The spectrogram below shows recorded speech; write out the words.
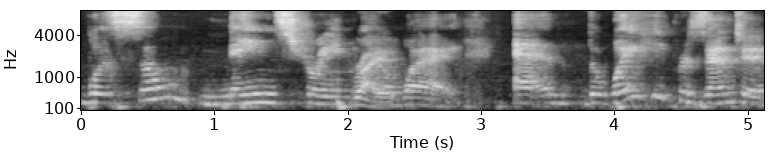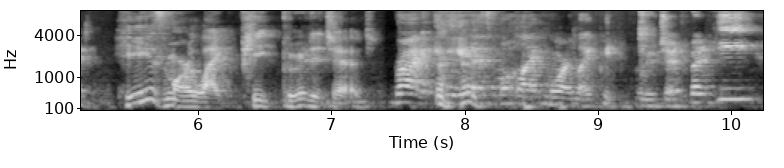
was so mainstream in Right. a way and the way he presented He's more like Pete Buttigieg. Right, he is more like more like Pete Buttigieg, but he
